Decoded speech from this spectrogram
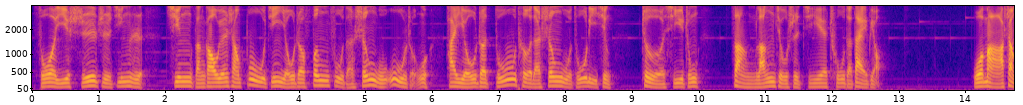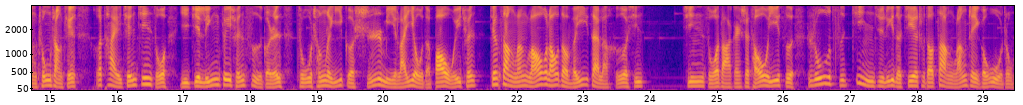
所以时至今日，青藏高原上不仅有着丰富的生物物种，还有着独特的生物独立性。这其中，藏狼就是杰出的代表。我马上冲上前，和太前金锁以及林飞泉四个人组成了一个十米来右的包围圈，将藏狼牢牢地围在了核心。金锁大概是头一次如此近距离地接触到藏狼这个物种，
